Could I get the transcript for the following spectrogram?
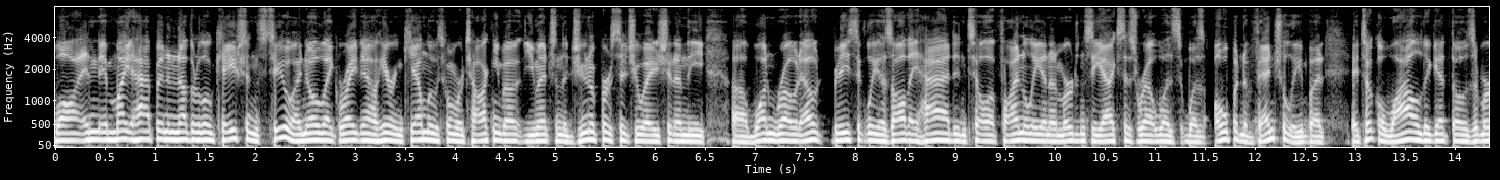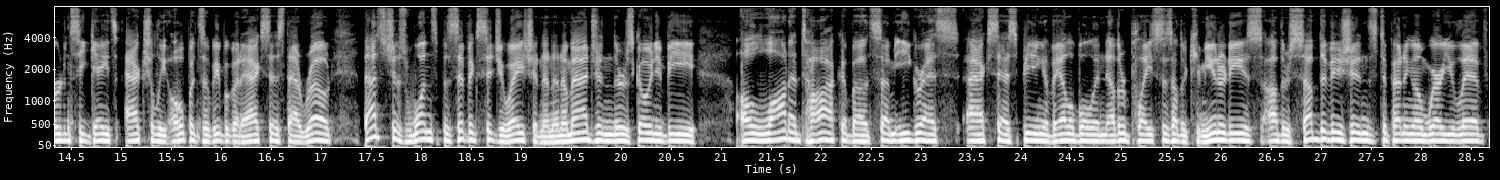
Well, and it might happen in other locations too. I know, like right now here in Kamloops, when we're talking about, you mentioned the Juniper situation and the uh, one road out basically is all they had until finally an emergency access route was was opened eventually. But it took a while to get those emergency gates actually open so people could access that road. That's just one specific situation, and then imagine there's going to be a lot of talk about some egress access being available in other places, other communities, other subdivisions, depending on where you live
